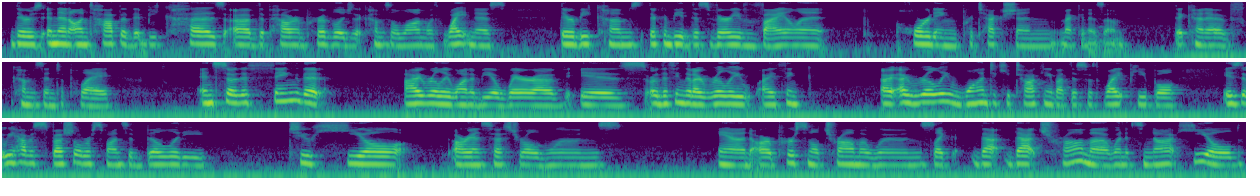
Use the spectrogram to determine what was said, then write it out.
There's and then on top of it, because of the power and privilege that comes along with whiteness, there becomes there can be this very violent hoarding protection mechanism that kind of comes into play. And so the thing that I really want to be aware of is, or the thing that I really, I think, I, I really want to keep talking about this with white people, is that we have a special responsibility to heal our ancestral wounds and our personal trauma wounds like that that trauma when it's not healed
